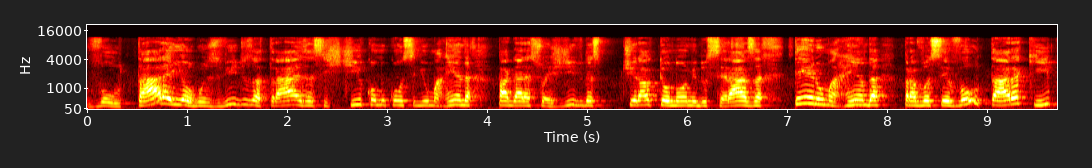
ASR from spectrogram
voltar aí alguns vídeos atrás, assistir como conseguir uma renda, pagar as suas dívidas, tirar o teu nome do Serasa, ter uma renda para você voltar aqui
